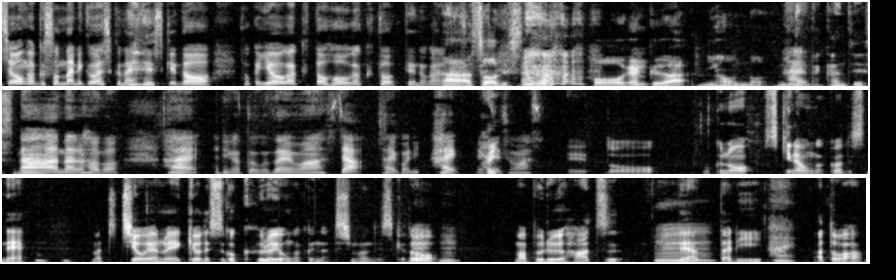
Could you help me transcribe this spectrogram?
私音楽そんなに詳しくないですけど、そうか、洋楽と邦楽とっていうのがあるんですああ、そうですね。邦楽は日本のみたいな感じですね。はい、ああ、なるほど。はい。ありがとうございます。じゃあ、最後に。はい。お願いします。はい、えっ、ー、と、僕の好きな音楽はですね、まあ、父親の影響ですごく古い音楽になってしまうんですけど、うんうん、まあ、ブルーハーツであったり、はい、あとは、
